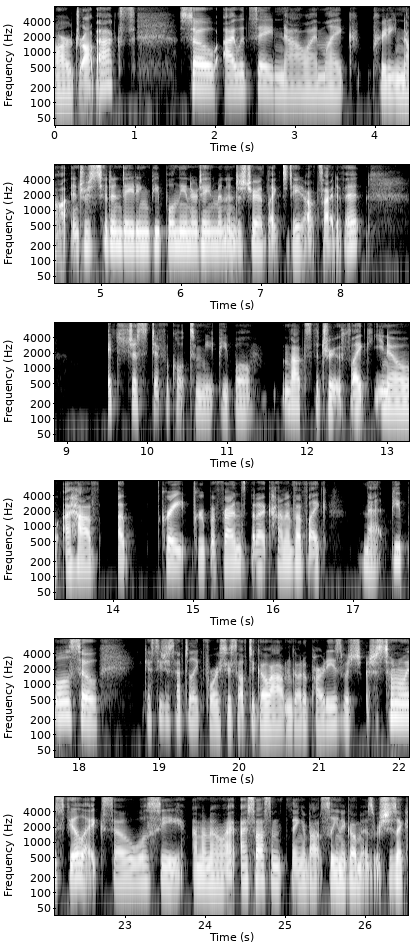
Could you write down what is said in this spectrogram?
are drawbacks. So I would say now I'm like pretty not interested in dating people in the entertainment industry. I'd like to date outside of it. It's just difficult to meet people. That's the truth. Like, you know, I have a great group of friends, but I kind of have like met people. So I guess you just have to like force yourself to go out and go to parties, which I just don't always feel like. So we'll see. I don't know. I, I saw something about Selena Gomez where she's like,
